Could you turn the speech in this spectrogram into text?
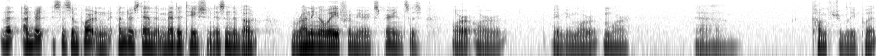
let, under, this is important. Understand that meditation isn't about running away from your experiences, or, or maybe more more um, comfortably put,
